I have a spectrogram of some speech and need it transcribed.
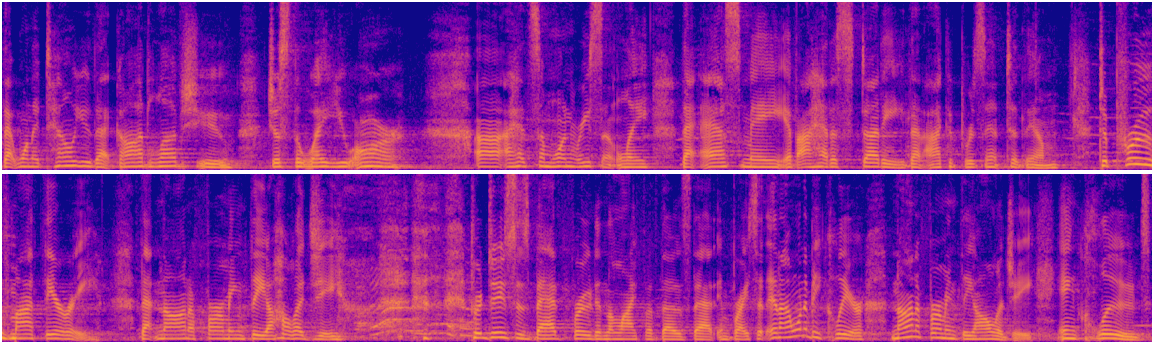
that want to tell you that God loves you just the way you are. Uh, I had someone recently that asked me if I had a study that I could present to them to prove my theory that non affirming theology produces bad fruit in the life of those that embrace it. And I want to be clear non affirming theology includes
